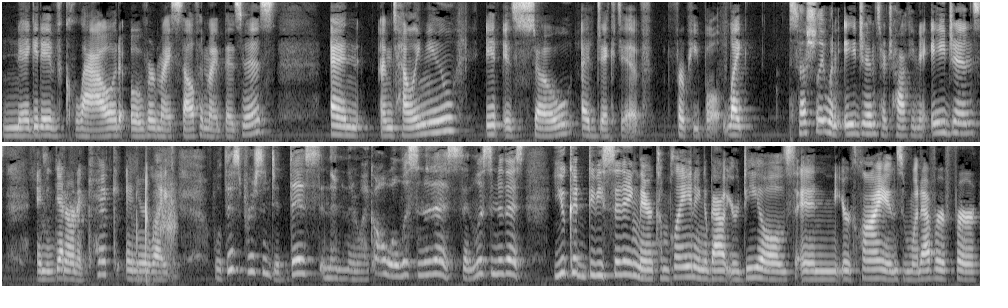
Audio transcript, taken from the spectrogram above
negative cloud over myself and my business. And I'm telling you, it is so addictive for people. Like, especially when agents are talking to agents and you get on a kick and you're like, well, this person did this, and then they're like, oh, well, listen to this and listen to this. You could be sitting there complaining about your deals and your clients and whatever for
